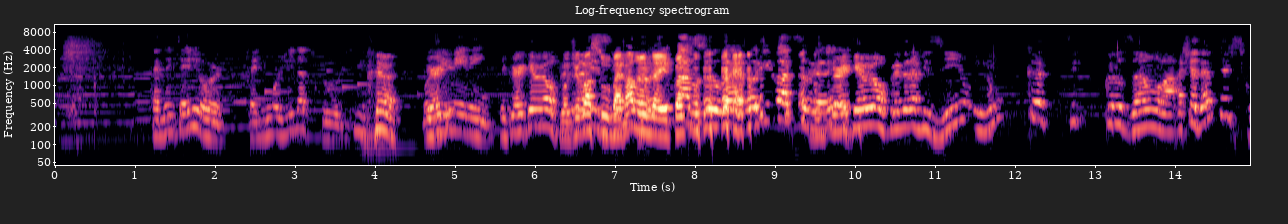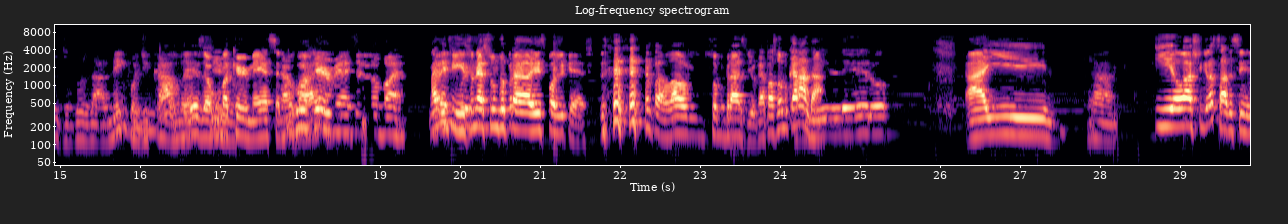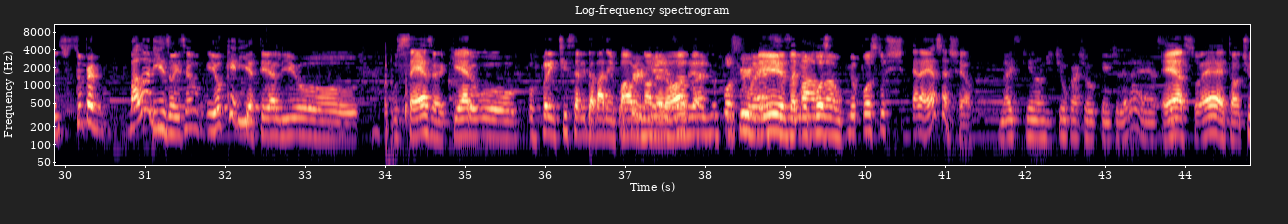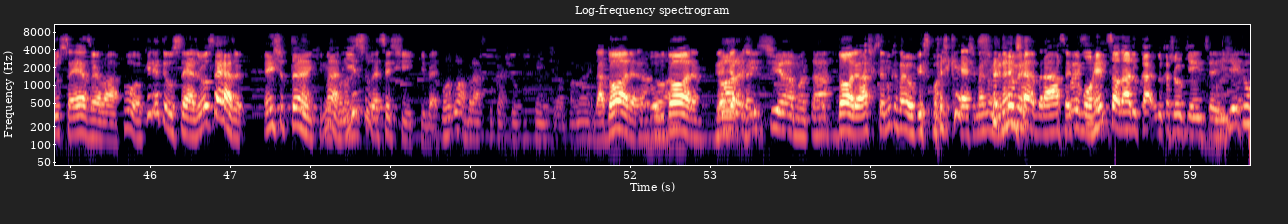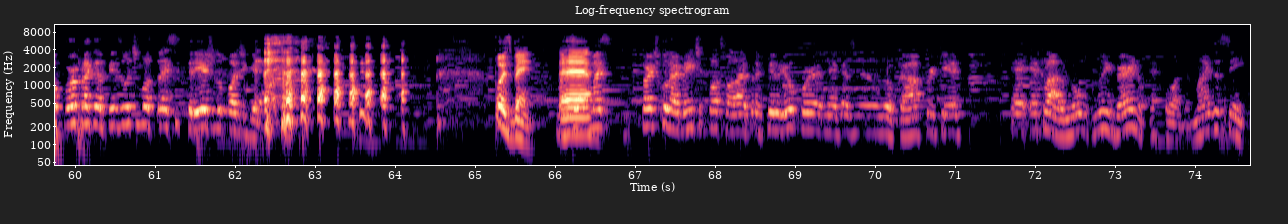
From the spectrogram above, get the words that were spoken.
Você é do interior. Você é de Mogi das Cruzes. Pior Mogi que- Mirim. E pior que eu e o Alfredo. Mogi Guaçu, vai falando Mogi aí. Guaçu, é, Mogi Guaçu. Pior né? que eu e o Alfredo era vizinho e nunca cruzamos lá. Acho que deve ter se cruzado, nem foi de carro. né? Alguma quermesse ali Alguma bairro. quermesse ali no bairro. Mas Aí enfim, foi- isso não é assunto pra esse podcast. Falar sobre o Brasil. O cara passou no Canadá. Brasileiro. Aí. Ah, E eu acho engraçado, assim, eles super valorizam isso. Eu, eu queria ter ali o. O César, que era o, o frentista ali da Baden Powell Nova Europa. né? No posto firmeza, ali West, no balão. posto, no posto. Era essa, Shell? Na esquina onde tinha um cachorro quente, ele era essa. Essa, é, então tinha o César lá. Pô, eu queria ter o César. Ô César, enche o tanque. Mano, isso é ser chique, velho. Manda um abraço pro cachorro quente lá pra nós. Da Dora? Da Dora. Dora. Dora, a gente te ama, tá? Dora, eu acho que você nunca vai ouvir esse podcast, mas um grande abraço aí. Tô morrendo de saudade do, ca- do cachorro quente O aí. dia que eu for pra Campinas, eu vou te mostrar esse trecho do podcast. Pois bem, Mas, É. mas, particularmente, posso falar, eu prefiro eu pôr minha gasolina no meu carro, porque, é, é claro, no, no inverno é foda. Mas assim,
